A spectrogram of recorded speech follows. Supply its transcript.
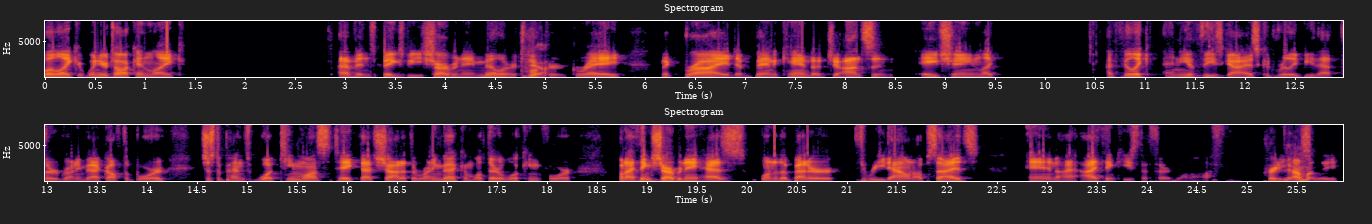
But like when you're talking like Evans, Bigsby, Charbonnet, Miller, Tucker, yeah. Gray, McBride, Abanikanda, Johnson, Achane, like I feel like any of these guys could really be that third running back off the board. It just depends what team wants to take that shot at the running back and what they're looking for. But I think Charbonnet has one of the better three down upsides, and I, I think he's the third one off pretty yeah, easily.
